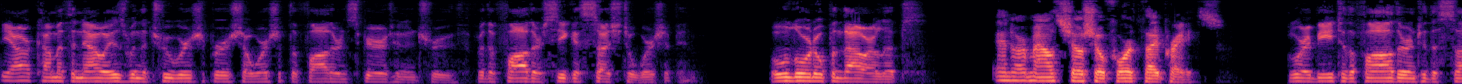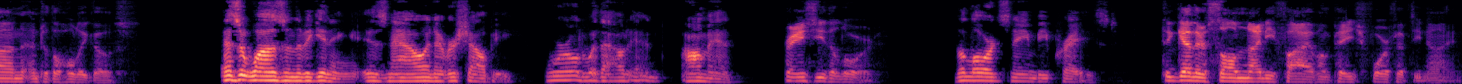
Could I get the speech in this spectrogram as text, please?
The hour cometh, and now is, when the true worshippers shall worship the Father in spirit and in truth, for the Father seeketh such to worship him. O Lord, open thou our lips. And our mouth shall show forth thy praise. Glory be to the Father, and to the Son, and to the Holy Ghost. As it was in the beginning, is now, and ever shall be, world without end. Amen. Praise ye the Lord. The Lord's name be praised. Together, Psalm 95 on page 459.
